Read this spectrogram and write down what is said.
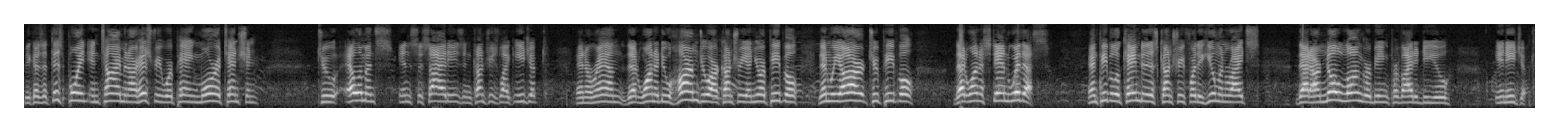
because at this point in time in our history, we're paying more attention to elements in societies in countries like Egypt and Iran that want to do harm to our country and your people than we are to people that want to stand with us and people who came to this country for the human rights that are no longer being provided to you in Egypt.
